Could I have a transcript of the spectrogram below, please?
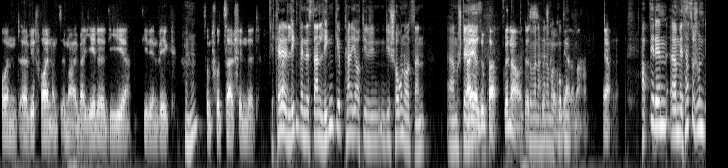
und äh, wir freuen uns immer über jede, die, die den Weg mhm. zum Futsal findet. Ich kann ja. den Link, wenn es da einen Link gibt, kann ich auch die, die Shownotes dann ähm, stellen. Ah ja, super, genau. Das können wir nachher nochmal gucken. Gerne machen. Ja. Habt ihr denn, ähm, jetzt hast du schon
